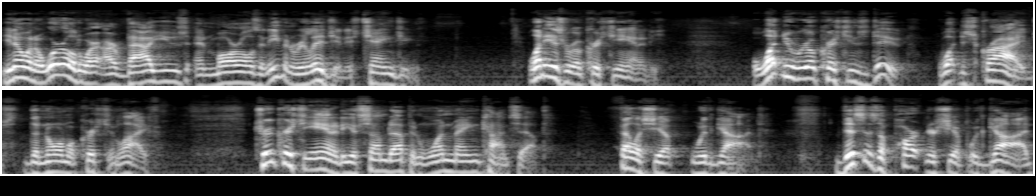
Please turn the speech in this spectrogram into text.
You know, in a world where our values and morals and even religion is changing, what is real Christianity? What do real Christians do? What describes the normal Christian life? True Christianity is summed up in one main concept fellowship with God. This is a partnership with God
